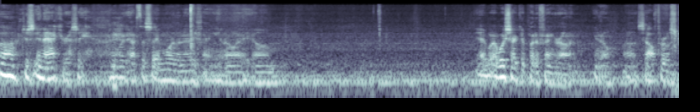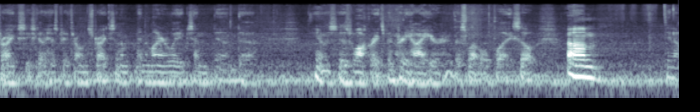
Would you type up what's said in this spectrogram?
Uh, just inaccuracy. I would have to say more than anything. You know, I. Um, I wish I could put a finger on it. You know, uh, Sal throws strikes. He's got a history of throwing strikes in the, in the minor leagues, and, and uh, you know his, his, walk rate's been pretty high here at this level of play. So, um, you know,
